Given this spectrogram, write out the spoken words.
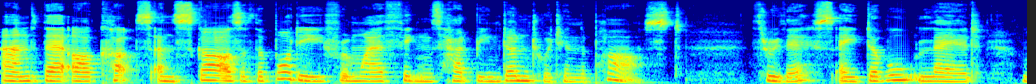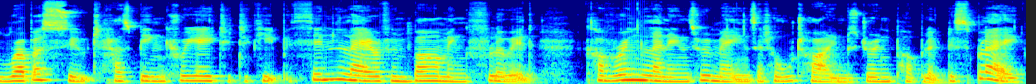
and there are cuts and scars of the body from where things had been done to it in the past. Through this, a double layered rubber suit has been created to keep a thin layer of embalming fluid covering Lenin's remains at all times during public display.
